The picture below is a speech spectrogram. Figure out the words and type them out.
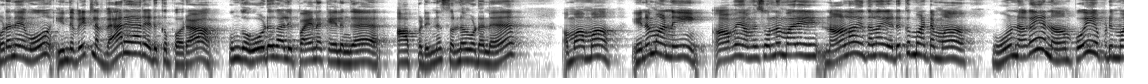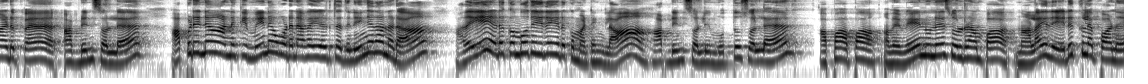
உடனேவும் இந்த வீட்டில் வேற யார் எடுக்க போறா? உங்கள் ஓடுகாலி பையனை கேளுங்க அப்படின்னு சொன்ன உடனே அம்மா அம்மா என்னம்மா நீ? அவன் அவன் சொன்ன மாதிரி நான்லாம் இதெல்லாம் எடுக்க மாட்டேம்மா. ஓ நகையை நான் போய் எப்படிம்மா எடுப்பேன்? அப்படின்னு சொல்ல அப்படின்னா அன்னைக்கு மீனாவோட நகை எடுத்தது நீங்கள் தானடா அதையே எடுக்கும்போது இதை எடுக்க மாட்டீங்களா? அப்படின்னு சொல்லி முத்து சொல்ல அப்பா அப்பா அவன் வேணும்னே சொல்கிறான்ப்பா நான்லாம் இதை எடுக்கலப்பான்னு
